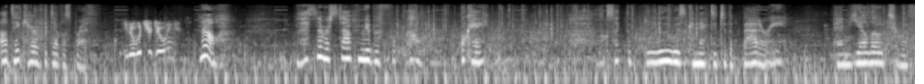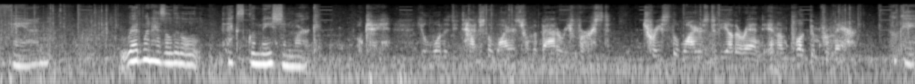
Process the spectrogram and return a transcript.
I'll take care of the Devil's Breath. You know what you're doing? No. That's never stopped me before. Oh, okay. Looks like the blue is connected to the battery, and yellow to a fan. Red one has a little exclamation mark. Okay, you'll want to detach the wires from the battery first. Trace the wires to the other end and unplug them from there. Okay,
